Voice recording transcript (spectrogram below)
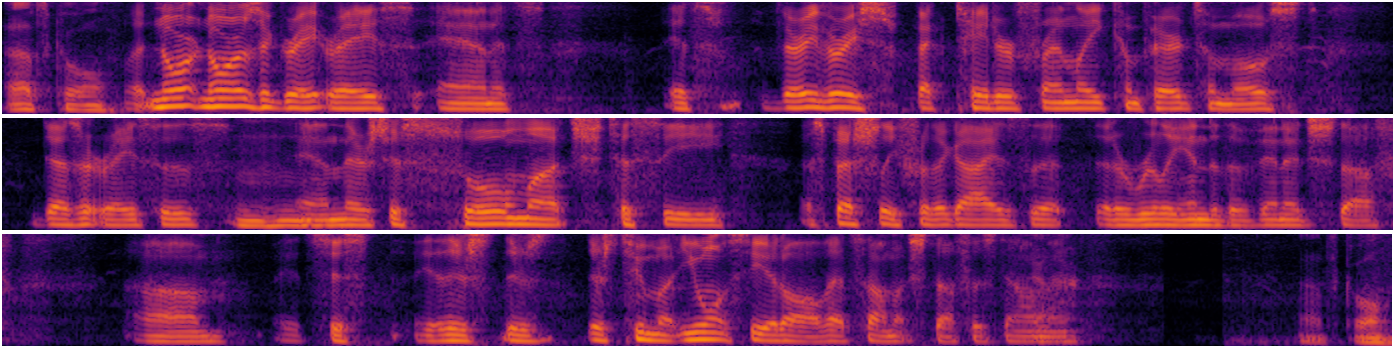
That's cool. But Nor- NORRA's a great race, and it's it's very very spectator friendly compared to most desert races, and there's just so much to see, especially for the guys that that are really into the vintage stuff. Um, it's just there's there's there's too much. You won't see it all. That's how much stuff is down there. That's cool.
